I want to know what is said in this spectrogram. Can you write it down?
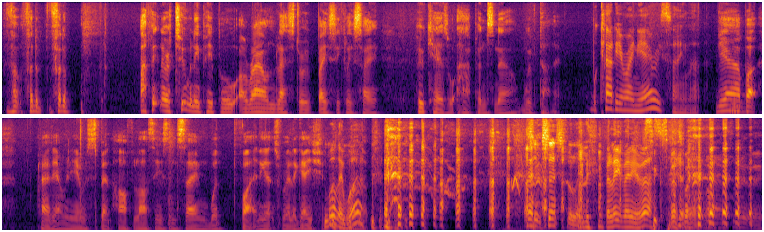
for, for the for the, I think there are too many people around Leicester who basically say, "Who cares what happens now? We've done it." Well, Claudio Ranieri's saying that. Yeah, hmm. but Claudio Ranieri was spent half of last season saying, "We're fighting against relegation. Well, they were. Successfully. Believe any of us. Absolutely.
